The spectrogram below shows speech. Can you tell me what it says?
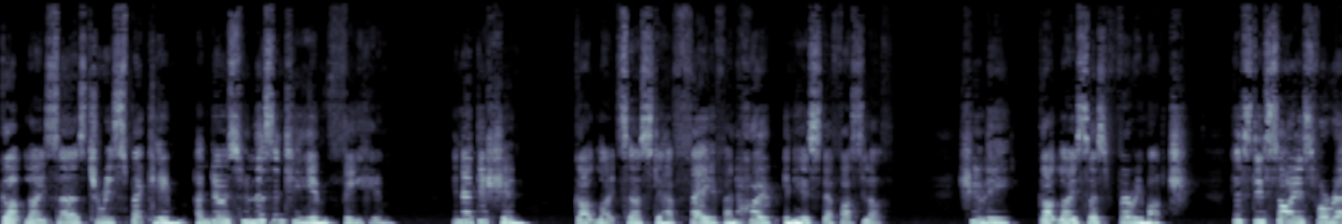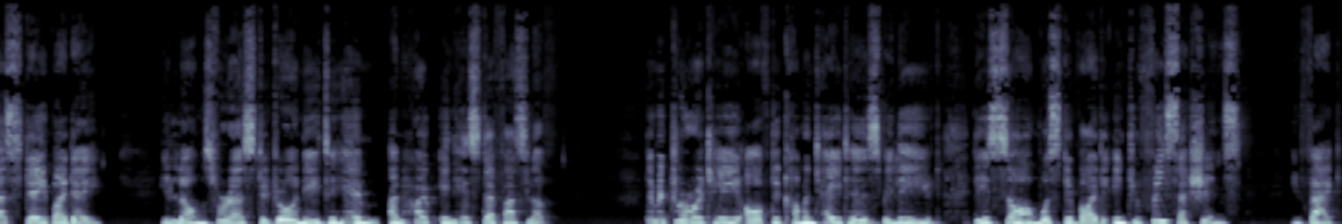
God likes us to respect Him, and those who listen to Him fear Him. In addition, God likes us to have faith and hope in His steadfast love. Truly, God likes us very much. His desire is for us day by day. He longs for us to draw near to Him and hope in His steadfast love. The majority of the commentators believed this psalm was divided into three sections. In fact,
